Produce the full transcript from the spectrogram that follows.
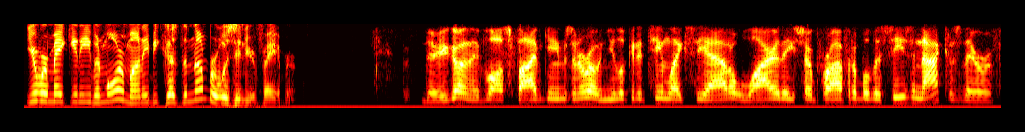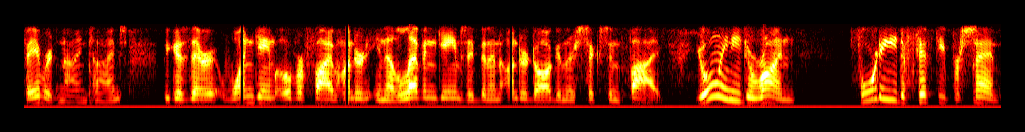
you were making even more money because the number was in your favor. There you go. And they've lost five games in a row. And you look at a team like Seattle. Why are they so profitable this season? Not because they were a favorite nine times because they're one game over 500 in 11 games. They've been an underdog and they're six and five. You only need to run 40 to 50 percent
